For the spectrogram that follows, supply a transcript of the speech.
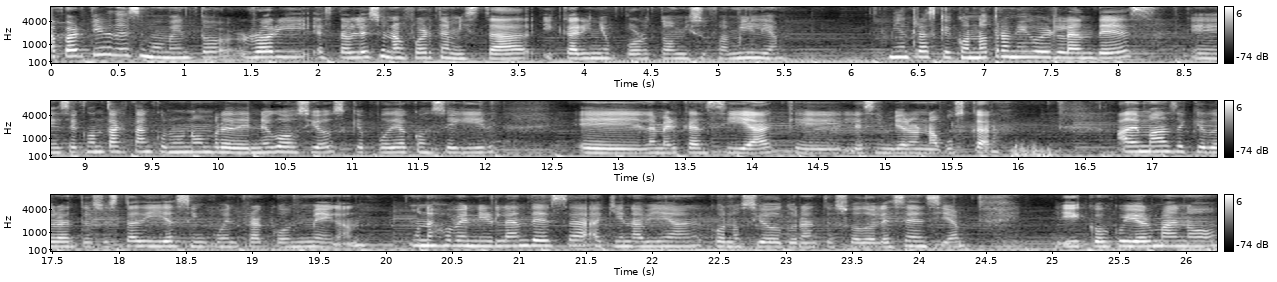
A partir de ese momento, Rory establece una fuerte amistad y cariño por Tom y su familia, mientras que con otro amigo irlandés eh, se contactan con un hombre de negocios que podía conseguir eh, la mercancía que les enviaron a buscar. Además de que durante su estadía se encuentra con Megan, una joven irlandesa a quien había conocido durante su adolescencia y con cuyo hermano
